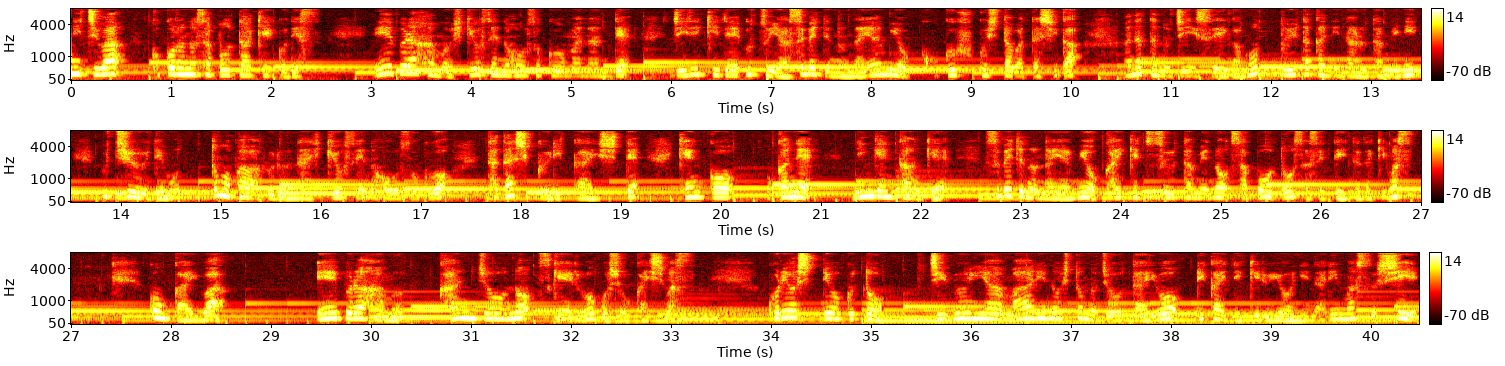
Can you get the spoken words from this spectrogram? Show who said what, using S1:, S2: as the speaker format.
S1: んにちは。心のサポーター、けいこです。エイブラハム引き寄せの法則を学んで、自力でうつやすべての悩みを克服した私が、あなたの人生がもっと豊かになるために、宇宙で最もパワフルな引き寄せの法則を正しく理解して、健康、お金、人間関係、すべての悩みを解決するためのサポートをさせていただきます。今回はエイブラハム感情のスケールをご紹介します。これを知っておくと自分や周りの人の状態を理解できるようになりますし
